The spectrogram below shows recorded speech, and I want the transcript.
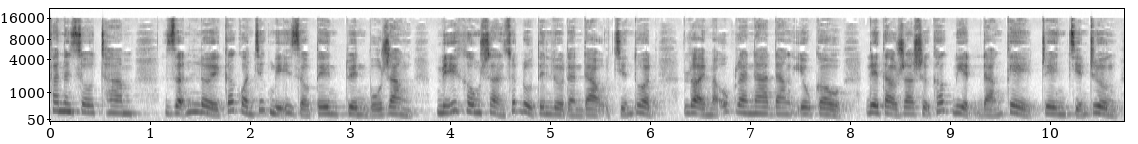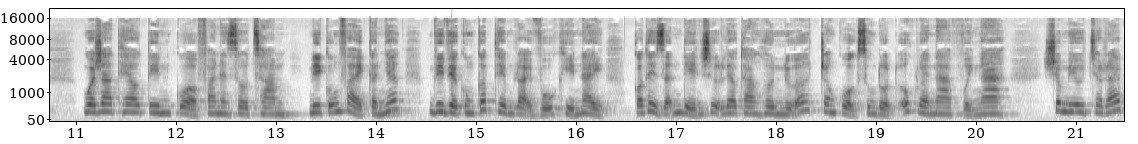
Financial Times dẫn lời các quan chức Mỹ giấu tên tuyên bố rằng Mỹ không sản xuất đủ tên lửa đạn đạo chiến thuật, loại mà Ukraine đang yêu cầu để tạo ra sự khác biệt đáng kể trên chiến trường. Ngoài ra, theo tin của Financial Times, Mỹ cũng phải cân nhắc vì việc cung cấp thêm loại vũ khí này có thể dẫn đến sự leo thang hơn nữa trong cuộc xung đột Ukraine với Nga. Shomil Charab,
